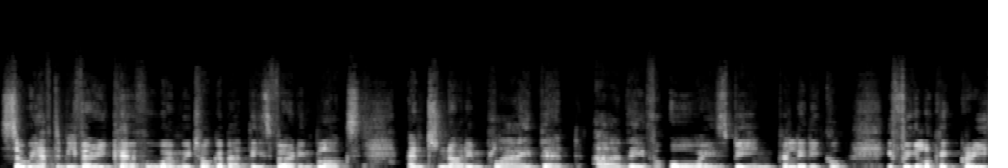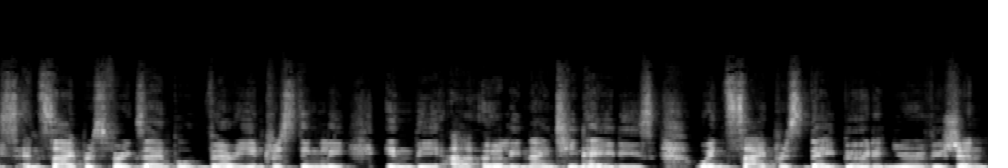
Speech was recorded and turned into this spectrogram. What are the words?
So we have to be very careful when we talk about these voting blocs and to not imply that uh, they've always been political. If we look at Greece and Cyprus, for example, very interestingly, in the uh, early 1980s, when Cyprus debuted in Eurovision,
